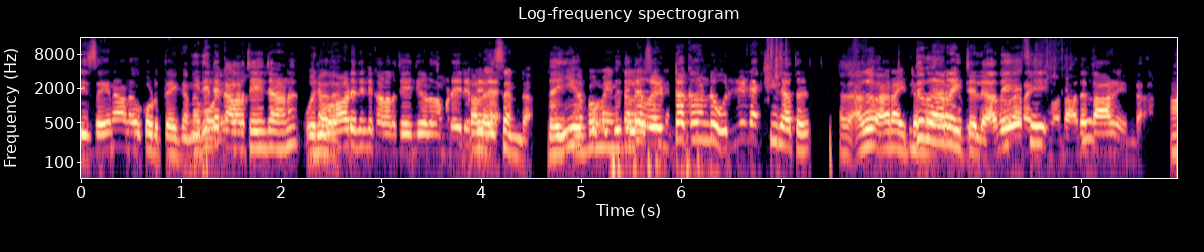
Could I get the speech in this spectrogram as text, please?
ഡിസൈൻ ആണ് കൊടുത്തേക്കുന്നത് ഇതിന്റെ കളർ ചേഞ്ച് ആണ്. ഒരുപാട് ഇതിന്റെ കളർ ചേഞ്ചുകൾ നമ്മുടെ കളേഴ്സ് ഉണ്ട്. റെഡ് ഒക്കെ ഉണ്ട്. ഒരു രക്ഷയില്ലാത്ത അതെ, ഇത് വേറെ ഐറ്റം അല്ലേ? അതേ അത് താഴെ ഉണ്ട്. ആ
